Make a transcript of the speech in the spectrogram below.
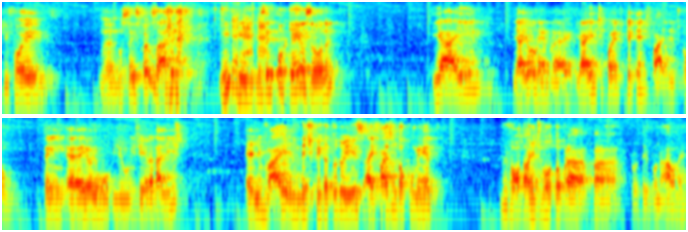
Que foi. Não sei se foi usado, né? Enfim, não sei por quem usou, né? E aí. E aí eu lembro, né? E aí, tipo, gente, o que, que a gente faz? A gente como tem. Era eu e o, e o engenheiro analista. Ele vai, ele identifica tudo isso, aí faz um documento. Volta, a gente voltou para o tribunal, né?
